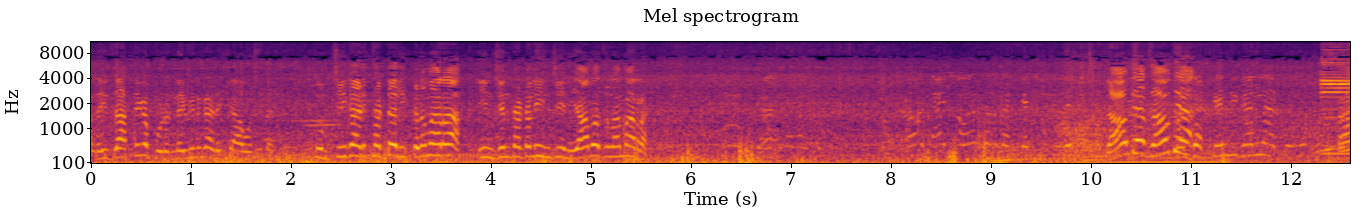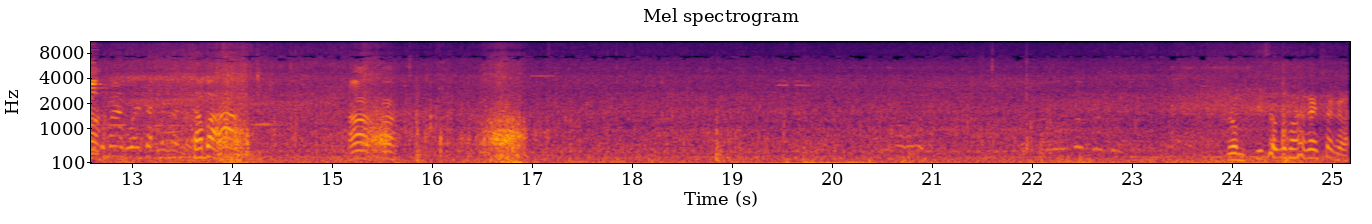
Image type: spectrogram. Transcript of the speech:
आता ही जाते का पुढे? नवीन गाडीची अवस्था आहे. तुमची गाडी थटल इकडं मारा. Engine throttle engine. या बाजूला मारा. जाऊ द्या जाऊ द्या. हा. थांबा हा. हा हा. गमतीचाच भाग आहे सगळा?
